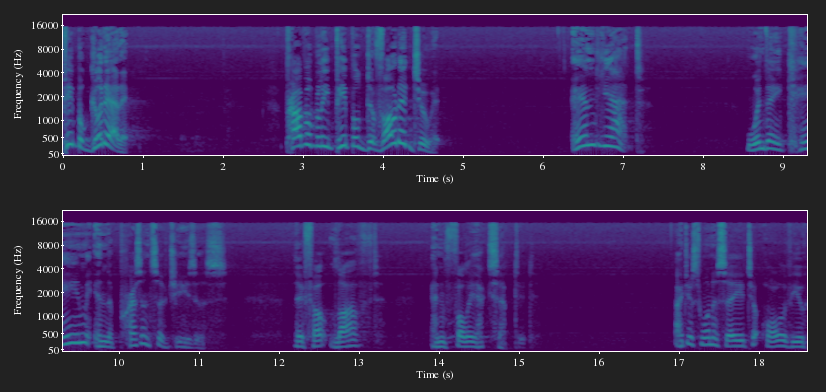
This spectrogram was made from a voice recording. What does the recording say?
people good at it probably people devoted to it. And yet, when they came in the presence of Jesus, they felt loved and fully accepted. I just want to say to all of you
